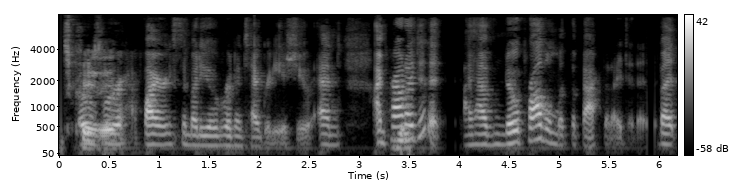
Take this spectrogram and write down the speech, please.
It's crazy. over firing somebody over an integrity issue. And I'm proud mm-hmm. I did it. I have no problem with the fact that I did it. But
